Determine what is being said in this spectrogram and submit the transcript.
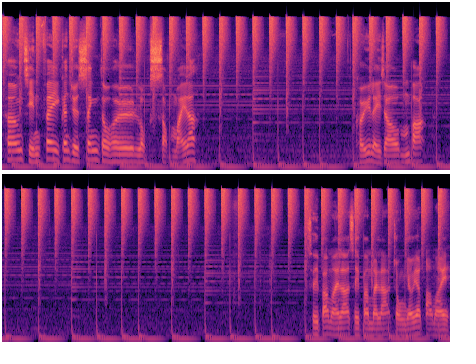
向前飛，跟住升到去六十米啦，距離就五百。四百米啦，四百米啦，仲有一百米，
